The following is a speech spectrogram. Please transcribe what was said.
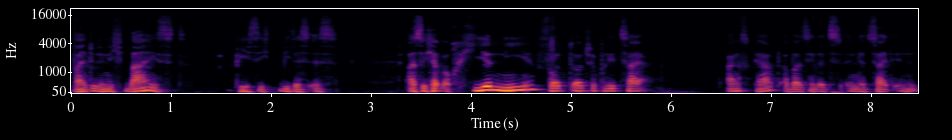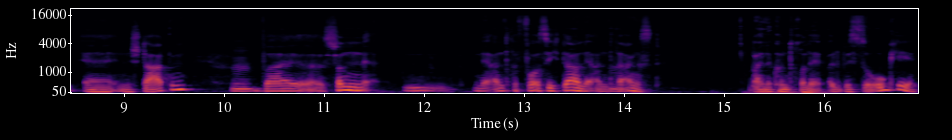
weil du nicht weißt, wie, sich, wie das ist. Also ich habe auch hier nie vor deutscher Polizei Angst gehabt, aber in der, in der Zeit in, äh, in den Staaten mhm. war schon eine andere Vorsicht da, eine andere mhm. Angst bei einer Kontrolle, weil du bist so, okay,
